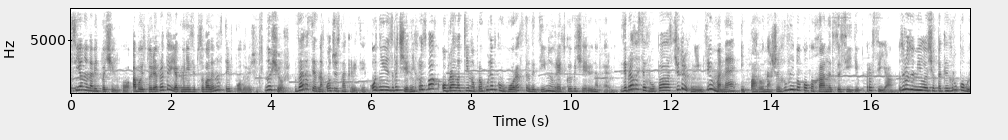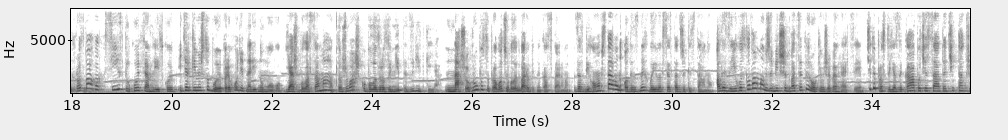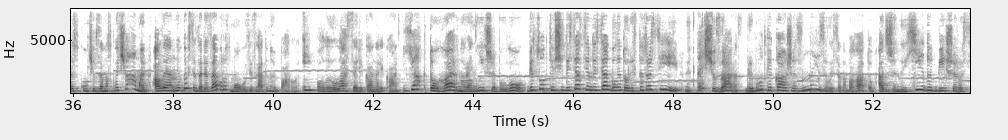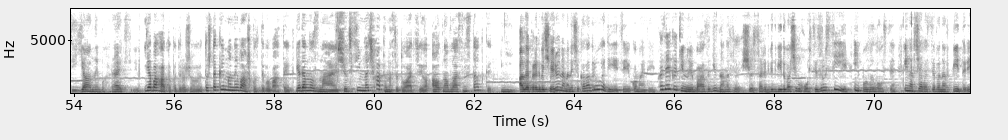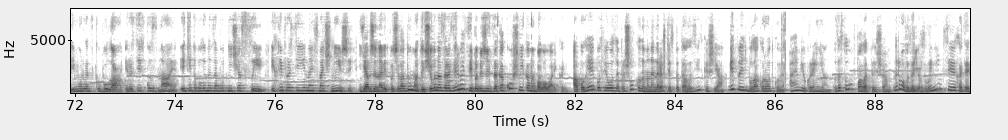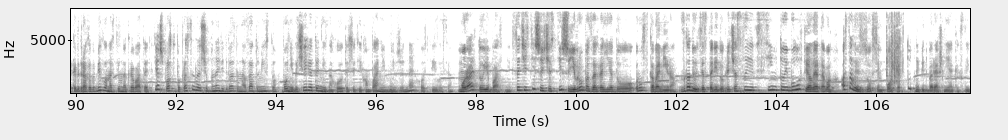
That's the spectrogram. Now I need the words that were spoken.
Росіяни на відпочинку або історія про те, як мені зіпсували настрій в подорожі. Ну що ж, зараз я знаходжусь на Криті. Однією з вечірніх розваг обрала кінопрогулянку в горах з традиційною грецькою вечерею на фермі. Зібралася група з чотирьох німців, мене і пару наших глибоко коханих сусідів росіян. Зрозуміло, що в таких групових розвагах всі спілкуються англійською і тільки між собою переходять на рідну мову. Я ж була сама, тож важко було зрозуміти, звідки я. Нашу групу супроводжували два робітника з ферми. За збігом обставин один з них виявився з Таджикистану, але за його словами, вже більше 20 років живе в Греції. Чи ти просто язика почесати, чи так вже скучив за москвичами, але невдовзі зав'язав розмову зі згаданою парою. І полилася ріка на ріка. Як то гарно раніше було. Відсотків 60-70 були туристи з Росії. Не те, що зараз. Прибутки каже, знизилися набагато, адже не їдуть більше росіяни в Грецію. Я багато подорожую, тож таким мене важко здивувати. Я давно знаю, що всім начхати на ситуацію, а от на власні статки ні. Але перед вечерею на мене чекала друга дія цієї комедії. Хазяйка кінної бази дізналася, що серед відвідувачів гості з Росії, і полилося. І навчалася вона в Пітері, і Мурманську була, і російську знає, які то були незабутні часи, і хліб Росії найсмачніший. Я вже навіть почала думати, що вона зараз зірветься і побіжить за какошниками балалайкою. Апогей апофіоза прийшов, коли мене нарешті спитали, звідки ж я. Відповідь була короткою: I am Ukrainian. За столом впала тиша. Нервово зайорзали німці. Хазяйка відразу побігла на стіл накривати. Я ж просто попросила, щоб мене відвезли назад у місто, бо ні вечеряти, ні знаходитись у тій компанії мені вже не хотілося. Мораль тої басні. Все частіше і частіше Європа заграє до руского міра. Згадуються старі добрі часи. Всім то й було фіолетово, а стались зовсім похер. Тут не підбереш ніяких слів.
